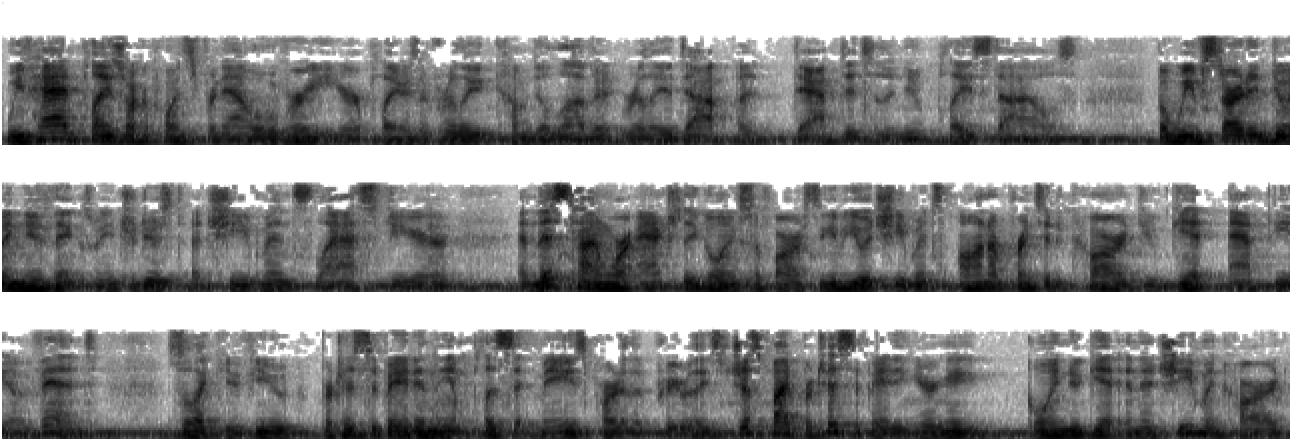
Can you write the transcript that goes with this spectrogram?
we've had Planeswalker points for now over a year. Players have really come to love it, really adapt, adapted to the new play styles. But we've started doing new things. We introduced achievements last year, and this time we're actually going so far as to give you achievements on a printed card you get at the event. So like if you participate in the implicit maze part of the pre-release, just by participating, you're going to get an achievement card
